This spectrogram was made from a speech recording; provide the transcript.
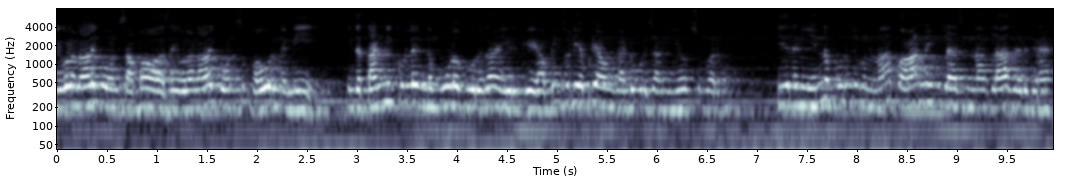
இவ்வளோ நாளைக்கு ஒன்ஸ் அமாவாசை இவ்வளோ நாளைக்கு ஒன்ஸ் பௌர்ணமி இந்த தண்ணிக்குள்ளே இந்த மூலக்கூறு தான் இருக்குது அப்படின்னு சொல்லி எப்படி அவங்க கண்டுபிடிச்சாங்க யோசிச்சு பாருங்க. இதில் நீங்கள் என்ன புரிஞ்சுக்கணும்னா இப்போ ஆன்லைன் கிளாஸ் நான் கிளாஸ் எடுக்கிறேன்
